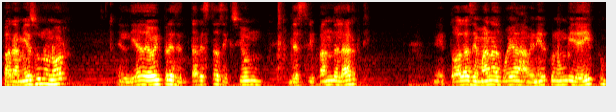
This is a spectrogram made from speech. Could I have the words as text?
Para mí es un honor el día de hoy presentar esta sección Destripando el Arte. Eh, todas las semanas voy a venir con un videito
